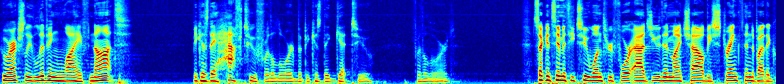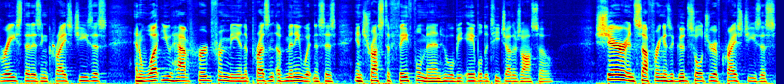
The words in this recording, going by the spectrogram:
who are actually living life not because they have to for the Lord, but because they get to for the Lord. 2 Timothy 2 1 through 4 adds, You then, my child, be strengthened by the grace that is in Christ Jesus, and what you have heard from me in the presence of many witnesses, entrust to faithful men who will be able to teach others also. Share in suffering as a good soldier of Christ Jesus.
